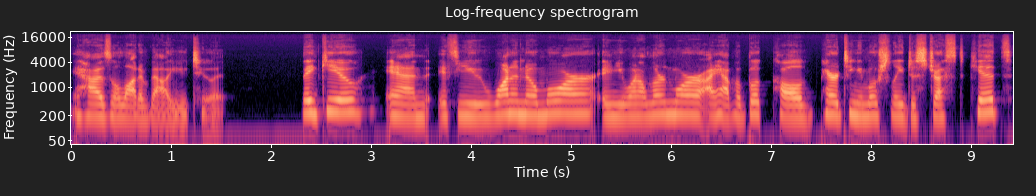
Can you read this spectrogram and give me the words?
It has a lot of value to it. Thank you. And if you want to know more and you want to learn more, I have a book called Parenting Emotionally Distressed Kids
